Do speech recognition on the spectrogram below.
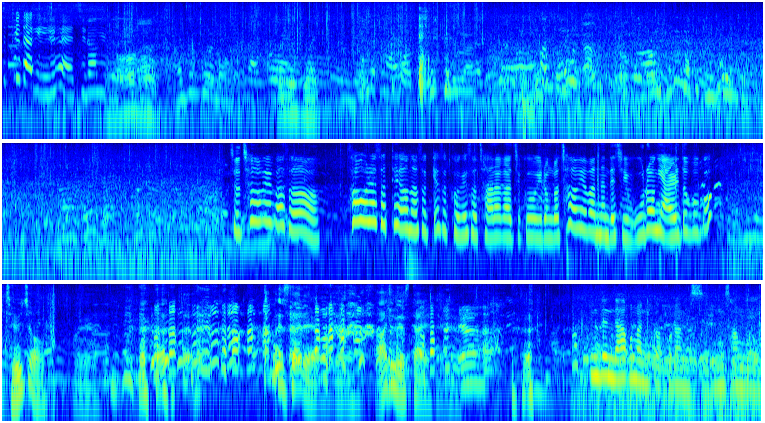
스피드하게 일을 해, 지렁이. 저 처음 해봐서 서울에서 태어나서 계속 거기서 자라가지고 이런 거 처음 해봤는데 지금 우렁이 알도 보고 재밌죠? 네. 딱내 스타일이에요. 네. 아주 내 스타일. 네. 힘든데 하고 나니까 보람 있어요. 농상 보니까.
